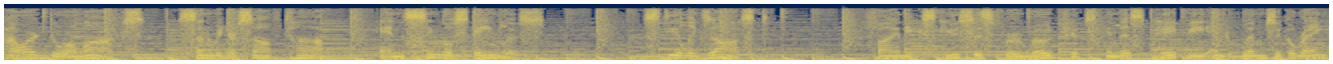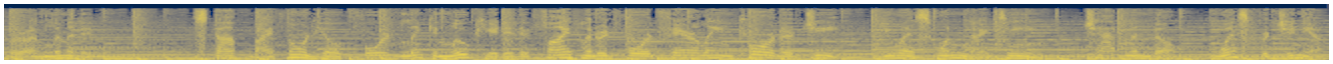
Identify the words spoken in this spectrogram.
power door locks, sunrider soft top, and single stainless steel exhaust. Find excuses for road trips in this papy and whimsical Wrangler Unlimited. Stop by Thornhill Ford Lincoln located at 500 Ford Fairlane Corridor G, US 119, Chapmanville, West Virginia,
